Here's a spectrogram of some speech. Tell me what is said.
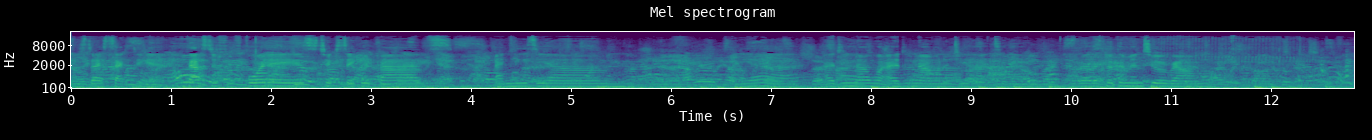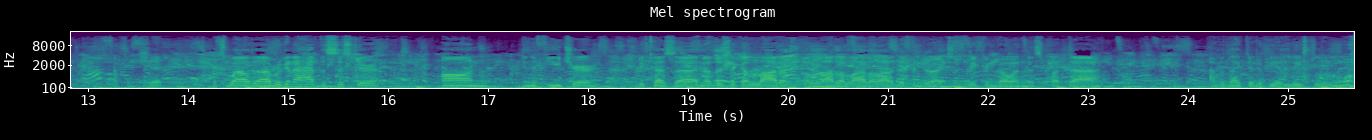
It was dissecting it. Fasted for four days, took sacred baths, magnesium, and yeah, I do not want. I do not want to do that to them. I'd rather put them into a realm. Shit. It's wild. Uh, we're gonna have the sister on in the future because uh, I know there's like a lot of a lot, a lot, a lot of different directions we can go in this, but uh, I would like there to be at least a little more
